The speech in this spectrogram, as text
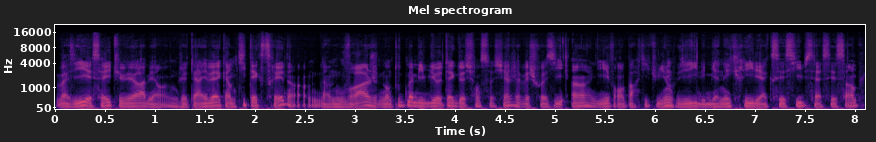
vas-y, essaye, tu verras bien j'étais arrivé avec un petit extrait d'un ouvrage. Dans toute ma bibliothèque de sciences sociales, j'avais choisi un livre en particulier. Je me dis, il est bien écrit, il est accessible, c'est assez simple.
